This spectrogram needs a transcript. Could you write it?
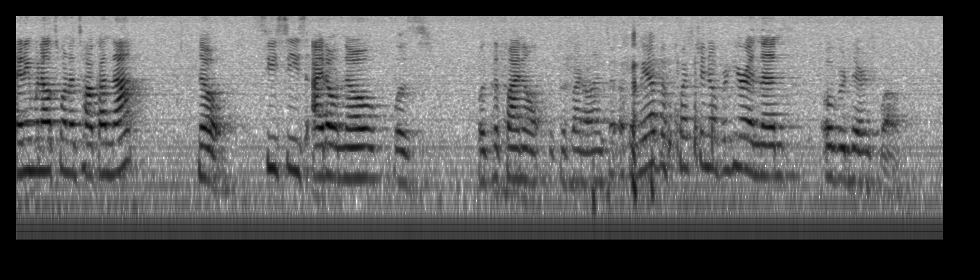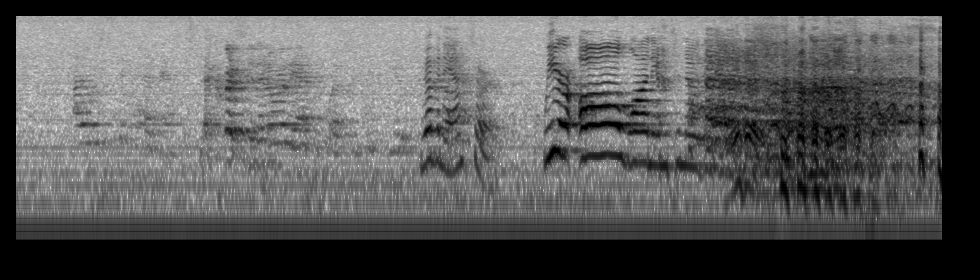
anyone else wanna talk on that? No. Cece's I don't know was, was the final, was the final answer? Okay, we have a question over here and then over there as well. You have an answer. We are all wanting to know the answer.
